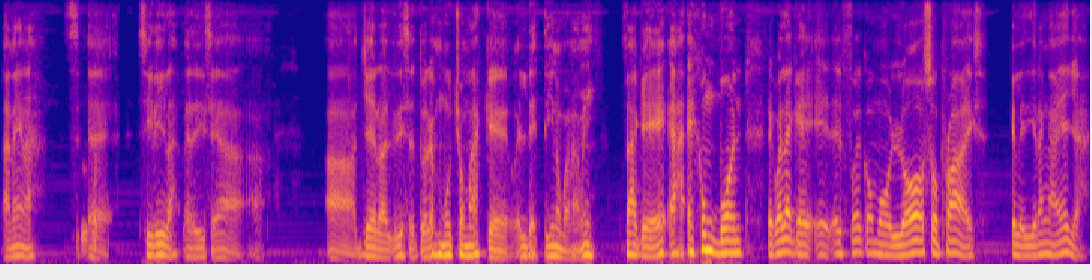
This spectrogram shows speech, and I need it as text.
La nena, eh, Cirila, le dice a, a, a Gerald, dice, tú eres mucho más que el destino para mí. O sea, que es, es un bond. Recuerda que él, él fue como lo surprise que le dieran a ella.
